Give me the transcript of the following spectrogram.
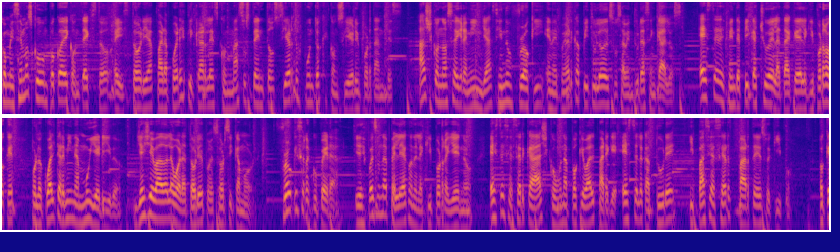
Comencemos con un poco de contexto e historia para poder explicarles con más sustento ciertos puntos que considero importantes. Ash conoce a Greninja siendo un Froakie en el primer capítulo de sus aventuras en Kalos. Este defiende a Pikachu del ataque del equipo Rocket, por lo cual termina muy herido, y es llevado al laboratorio del profesor Sycamore. Froakie se recupera, y después de una pelea con el equipo relleno, este se acerca a Ash con una Pokéball para que este lo capture y pase a ser parte de su equipo. Ok,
